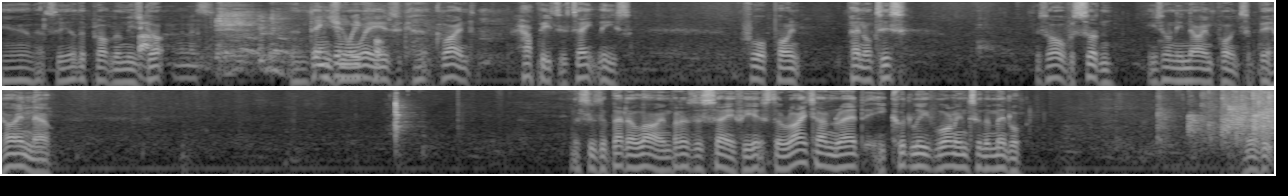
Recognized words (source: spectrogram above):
Yeah, that's the other problem he's got. And Ding Junhui is quite happy to take these four-point penalties. Because all of a sudden, he's only nine points behind now. This is a better line, but as I say, if he hits the right-hand red, he could leave one into the middle. As it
